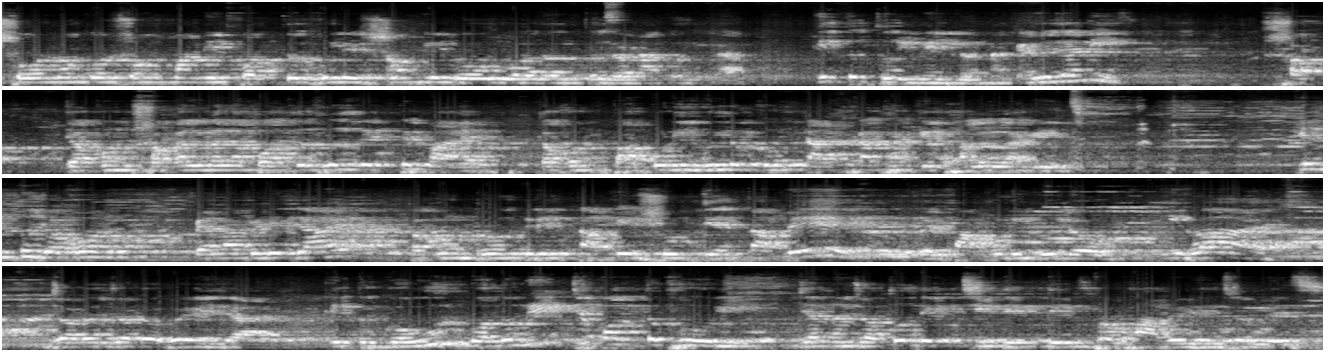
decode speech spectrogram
স্বর্ণকর সম্মানী পদ্মফুলের সঙ্গে গৌর বদল তুলনা করলাম, কিন্তু তুই মিলল না। কেন জানি? যখন সকালবেলা পদ্মফুল দেখতে পায়, তখন পাপড়ি গুলো খুব টাটকা থাকে, ভালো লাগে। কিন্তু যখন বেলা বেড়ে যায়, তখন রোদ্রের তাপে, সূর্যের তাপে ওই পাপড়ি গুলো কি হয়? জড়ো জড়ো হয়ে যায়। কিন্তু গৌর বদনের যে পদ্ম ফুল যেন যত দেখছি দিন দিন প্রভাব বেড়ে চলেছে।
